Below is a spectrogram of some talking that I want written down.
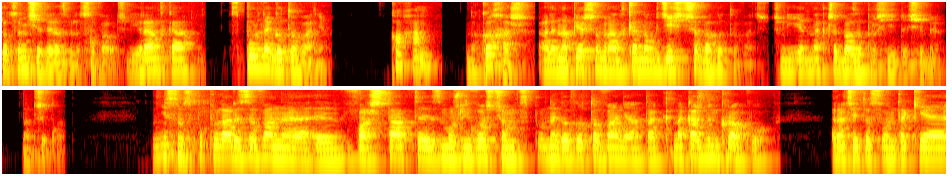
to, co mi się teraz wylosowało, czyli randka, wspólne gotowanie. Kocham. No kochasz, ale na pierwszą randkę no gdzieś trzeba gotować, czyli jednak trzeba zaprosić do siebie, na przykład. Nie są spopularyzowane e, warsztaty z możliwością wspólnego gotowania tak na każdym kroku. Raczej to są takie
